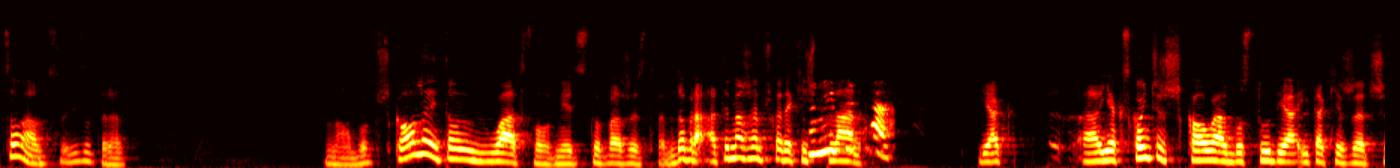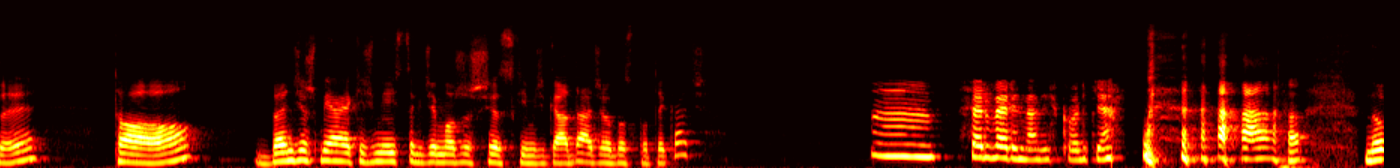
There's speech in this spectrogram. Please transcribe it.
Co mam? Co, co teraz? No, bo w szkole to łatwo mieć z towarzystwem. Dobra, a ty masz na przykład jakiś No plan, tak. jak, a jak skończysz szkołę albo studia i takie rzeczy, to będziesz miał jakieś miejsce, gdzie możesz się z kimś gadać albo spotykać? Mm, serwery na Discordzie. No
